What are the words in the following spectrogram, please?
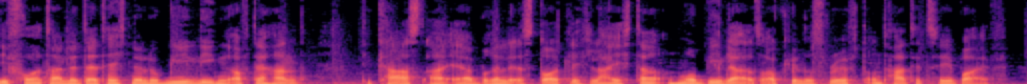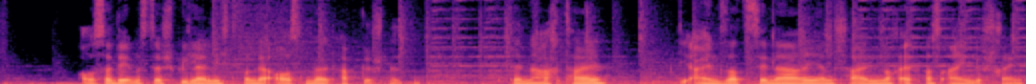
Die Vorteile der Technologie liegen auf der Hand. Die Cast AR-Brille ist deutlich leichter und mobiler als Oculus Rift und HTC Vive. Außerdem ist der Spieler nicht von der Außenwelt abgeschnitten. Der Nachteil? Die Einsatzszenarien scheinen noch etwas eingeschränkt.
